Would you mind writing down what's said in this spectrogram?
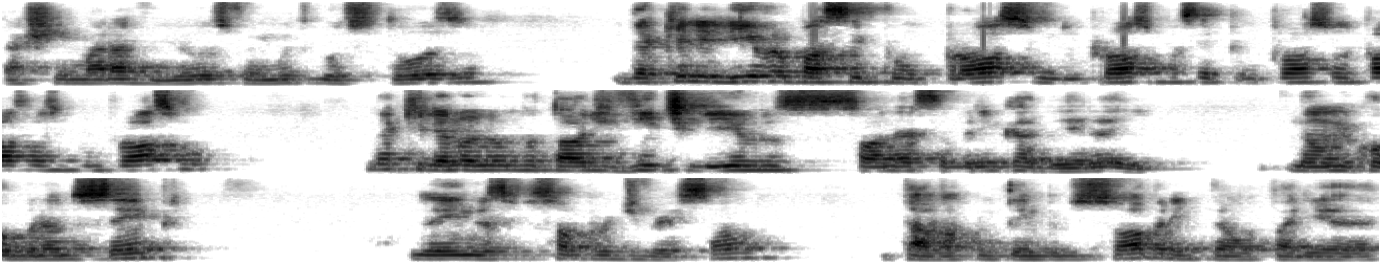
achei maravilhoso, foi muito gostoso. Daquele livro eu passei para um próximo, do próximo passei para um próximo, do próximo passei para um próximo. Naquele ano eu li um total de 20 livros só nessa brincadeira aí. Não me cobrando sempre, lendo só por diversão estava com tempo de sobra, então faria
